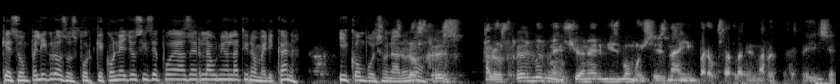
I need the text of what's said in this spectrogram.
que son peligrosos. ¿Por qué con ellos sí se puede hacer la Unión Latinoamericana y con Bolsonaro los no? Tres, a los tres los menciona el mismo Moisés Naim para usar la misma referencia.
